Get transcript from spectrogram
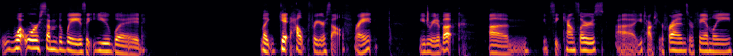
What were some of the ways that you would like get help for yourself, right? You'd read a book. Um, you'd seek counselors, uh, you talk to your friends or family,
